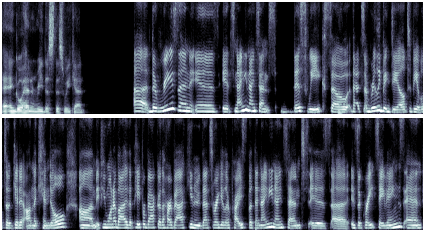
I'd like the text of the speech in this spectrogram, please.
and, and go ahead and read this this weekend? Uh, the reason is it's 99 cents this week. So that's a really big deal to be able to get it on the Kindle. Um, if you want to buy the paperback or the hardback, you know, that's regular price, but the 99 cent is, uh, is a great savings. And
